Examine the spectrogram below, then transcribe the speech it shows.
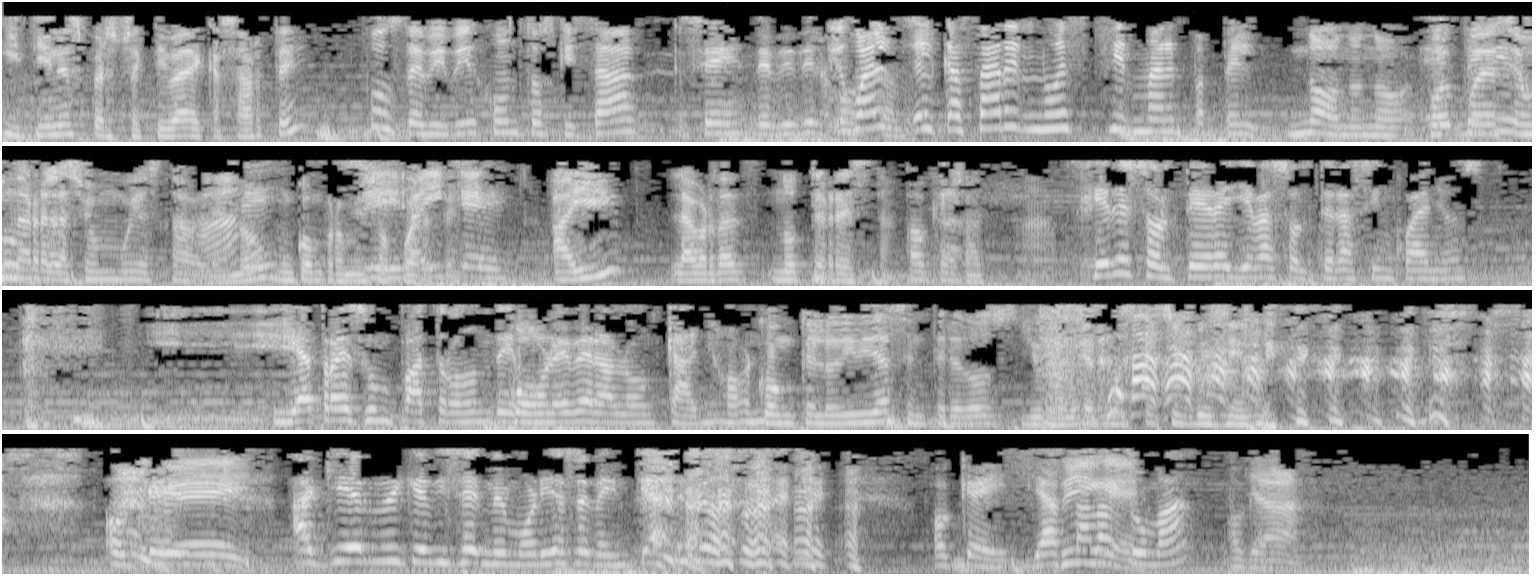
¿Y tienes perspectiva de casarte? Pues de vivir juntos, quizá. Sí, de vivir Igual juntos. el casar no es firmar el papel. No, no, no. Pu- Eh, puede ser una relación muy estable, Ah, ¿no? sí. Un compromiso Sí, fuerte. ahí Ahí, la verdad, no te resta. Ok. O sea, Ah, ok. Si eres soltera y llevas soltera cinco años y ya traes un patrón de Con- Forever Alone cañón. con que lo dividas entre dos, yo creo que es más que suficiente. ok. Aquí Enrique dice, me morí hace 20 años. ok, ¿ya está la Sigue. suma? Ok. Ya.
